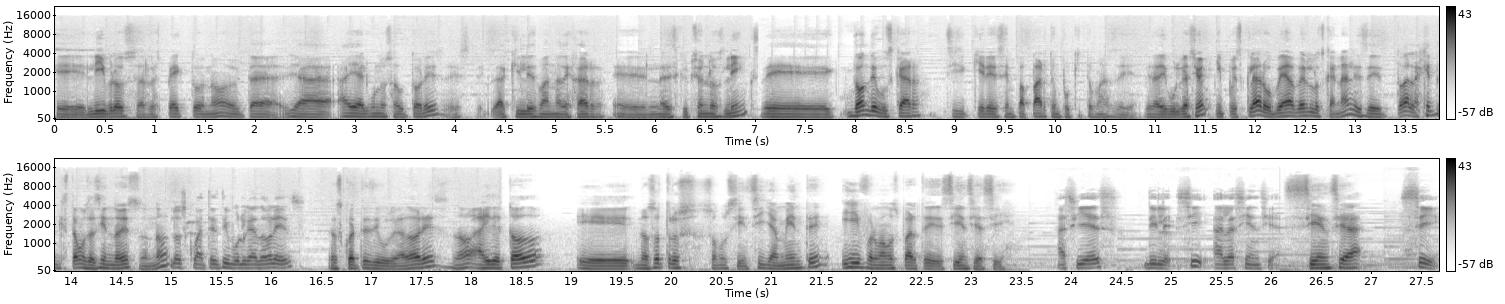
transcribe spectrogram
eh, libros al respecto, ¿no? Ahorita ya hay algunos autores, este, aquí les van a dejar eh, en la descripción los links de dónde buscar si quieres empaparte un poquito más de, de la divulgación y pues claro, ve a ver los canales de toda la gente que estamos haciendo eso, ¿no? Los cuates divulgadores. Los cuates divulgadores, ¿no? Hay de todo. Eh, nosotros somos sencillamente y formamos parte de Ciencia Sí. Así es. Dile sí a la ciencia. Ciencia. Sí.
